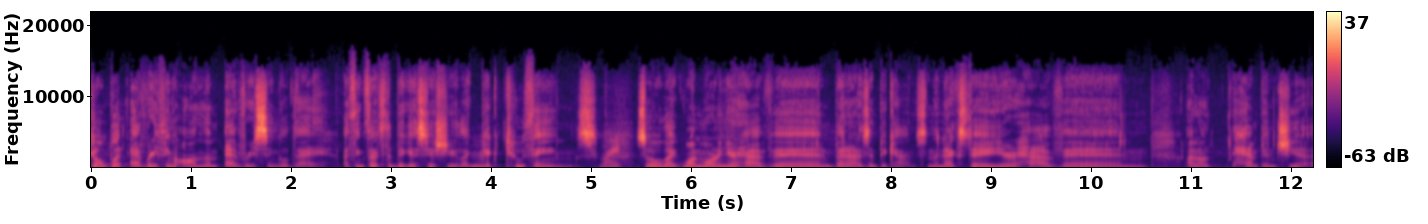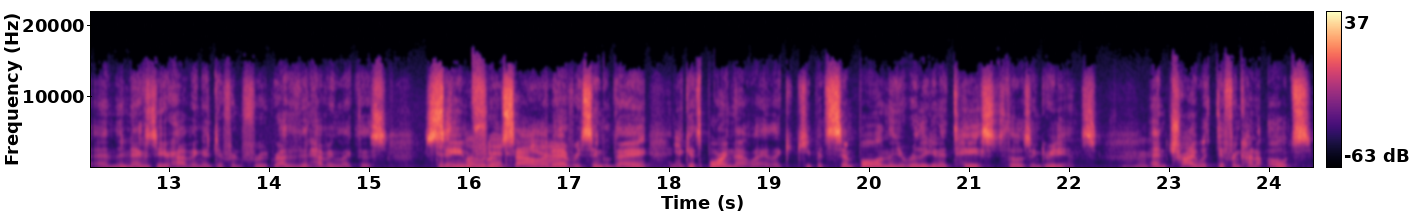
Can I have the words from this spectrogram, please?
Don't put everything on them every single day. I think that's the biggest issue. Like, pick two things. Right. So, like, one morning you're having bananas and pecans, and the next day you're having, I don't know, hemp and chia, and the next day you're having a different fruit. Rather than having like this same loaded, fruit salad yeah. every single day, Yeah. it gets boring that way. Like, keep it simple, and then you're really going to taste those ingredients. And try with different kind of oats.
